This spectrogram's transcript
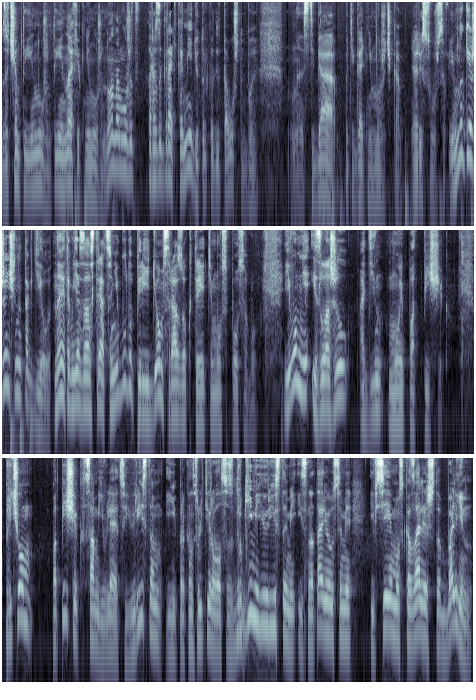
зачем ты ей нужен, ты ей нафиг не нужен. Но она может разыграть комедию только для того, чтобы э, с тебя потягать немножечко ресурсов. И многие женщины так делают. На этом я заостряться не буду, перейдем сразу к третьему способу. Его мне изложил один мой подписчик. Причем Подписчик сам является юристом и проконсультировался с другими юристами и с нотариусами, и все ему сказали, что, блин,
